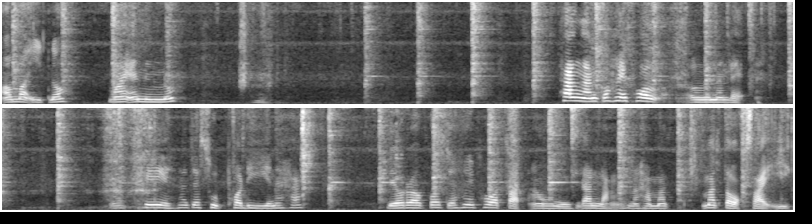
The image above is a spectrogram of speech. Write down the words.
เอามาอีกเนาะไม้อันหนึงเนาะถ้างั้นก็ให้พ่อเออนั่นแหละ โอเคน่าจะสุดพอดีนะคะ เดี๋ยวเราก็จะให้พ่อตัดเอานี่ด้านหลังนะคะ มามาตอกใส่อีก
